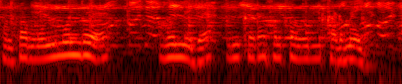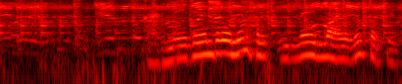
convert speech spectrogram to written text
ಸ್ವಲ್ಪ ಮುಂದೆ ಮುಂದೆ ಹುಲ್ಲಿದೆ. ಈ ಕಡೆ ಸ್ವಲ್ಪ ಹುಲ್ಲು ಕಡಿಮೆ ಇದೆ. ಕಡಿಮೆ ಇದೆ ಅಂದ್ರೂ ಸ್ವಲ್ಪ ಇಲ್ಲೇ ಇಲ್ಲ ಹೇಳೋದು ತಪ್ಪಿಲ್ಲ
